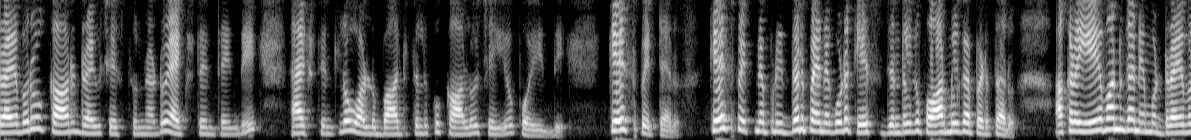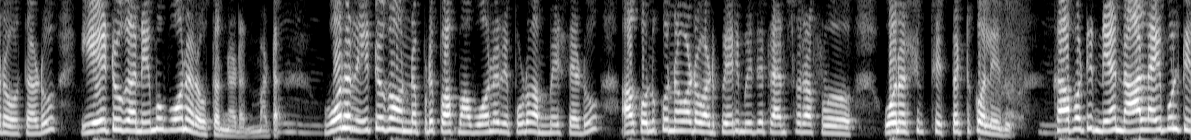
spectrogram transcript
డ్రైవరు కారు డ్రైవ్ చేస్తున్నాడు యాక్సిడెంట్ అయింది. యాక్సిడెంట్లో వాళ్ళు బాధితులకు కాలో చెయ్యో పోయింది. కేసు పెట్టారు. కేసు పెట్టినప్పుడు ఇద్దరి పైన కూడా కేసు జనరల్గా ఫార్మల్గా పెడతారు. అక్కడ ఏ వన్గానేమో డ్రైవర్ అవుతాడు ఏ టూగానేమో ఓనర్ అవుతున్నాడు అనమాట ఓనర్ ఏ టూగా ఉన్నప్పుడు పాప మా ఓనర్ ఎప్పుడూ అమ్మేశాడు. ఆ కొనుక్కున్నవాడు వాడి పేరు మీద ట్రాన్స్ఫర్ ఆఫ్ ఓనర్షిప్ పెట్టుకోలేదు. కాబట్టి నేను నా లైబిలిటీ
